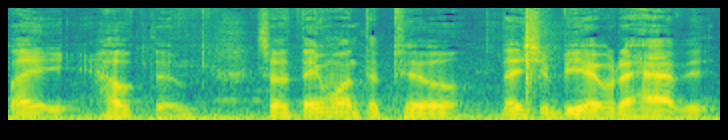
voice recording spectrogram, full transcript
like help them. So if they want the pill, they should be able to have it.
